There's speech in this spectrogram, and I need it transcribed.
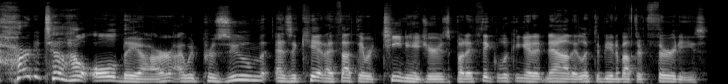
Hard to tell how old they are. I would presume as a kid, I thought they were teenagers, but I think looking at it now, they look to be in about their 30s.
